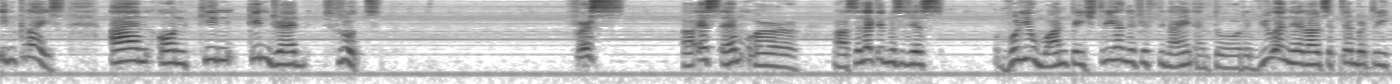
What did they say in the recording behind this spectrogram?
in Christ and on kin kindred truths. First, uh, SM or uh, Selected Messages Volume 1, page 359 and to Review and Herald September 3,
